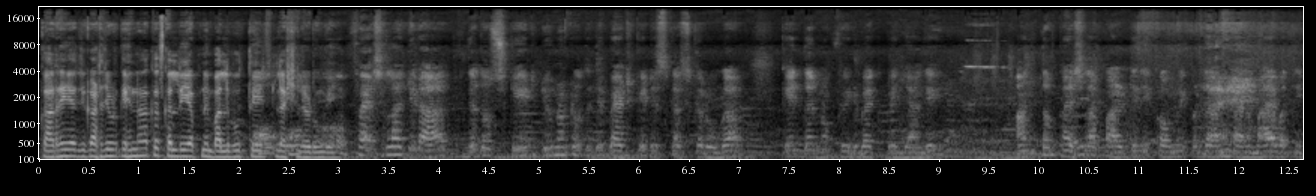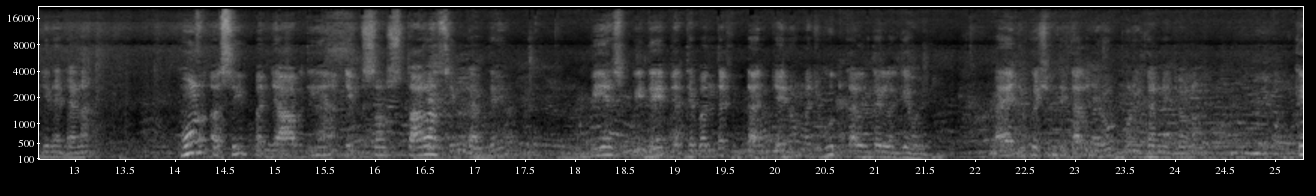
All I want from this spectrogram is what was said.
ਕਰ ਰਹੇ ਅੱਜ ਗੱਠਜੋੜ ਕਿਸੇ ਨਾਲ ਕਿ ਇਕੱਲੇ ਆਪਣੇ ਬਲਬੂਤੇ ਇਲੈਕਸ਼ਨ ਲੜੂਗੇ। ਉਹ ਫੈਸਲਾ ਜਿਹੜਾ ਜਦੋਂ ਸਟੇਟ ਯੂਨਿਟ ਉਹਦੇ ਤੇ ਬੈਠ ਕੇ ਡਿਸਕਸ ਕਰੂਗਾ ਕੇਂਦਰ ਨੂੰ ਫੀਡਬੈਕ ਭੇਜਾਂਗੇ। ਅੰਤਮ ਫੈਸਲਾ ਪਾਰਟੀ ਦੀ ਕੌਮੀ ਪ੍ਰਧਾਨ ਮਾਇਆਵਤੀ ਜੀ ਨੇ ਲੈਣਾ ਹੁਣ ਅਸੀਂ ਪੰਜਾਬ ਦੀਆਂ 117 ਸੀਟਾਂ ਤੇ ਬੀਐਸਪੀ ਦੇ ਜਥੇਬੰਦਕ ਢਾਂਚੇ ਨੂੰ ਮਜ਼ਬੂਤ ਕਰਨ ਤੇ ਲੱਗੇ ਹੋਏ। ਮੈਂ ਐਜੂਕੇਸ਼ਨ ਦੀ ਗੱਲ ਜ਼ਰੂਰ ਪੂਰੀ ਕਰਨੀ ਚਾਹੁੰਦਾ ਕਿ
